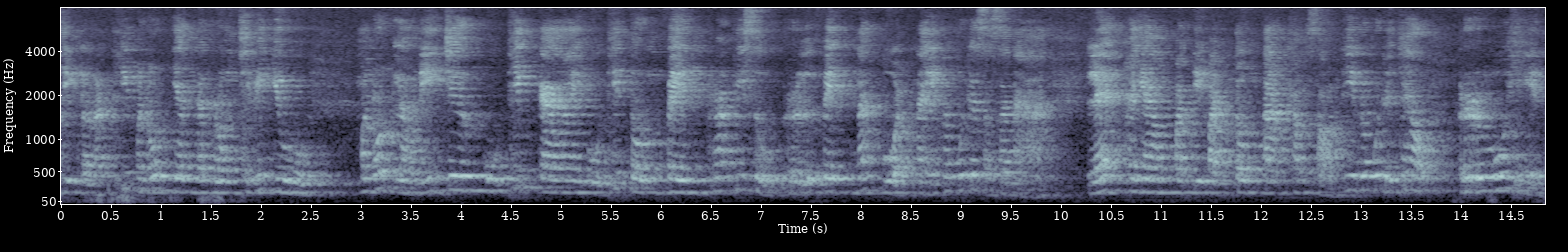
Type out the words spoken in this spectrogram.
จริงเหล่านั้นที่มนุษย์ยังดำรงชีวิตอยู่ มนุษย์เหล่านี้จึงอุทิศกายอุทิศตนเป็นพระพิสุหรือเป็นนักบวชในพระพุทธศาสนา และพยายามปฏิบัติตนตามคำสอนที่พระพุทธเจ้ารู้เห็น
